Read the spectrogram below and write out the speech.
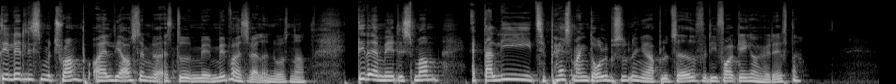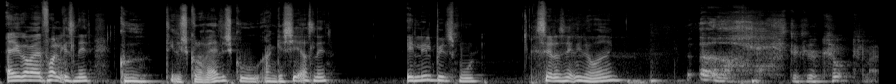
det er lidt ligesom med Trump og alle de afstemninger, altså du med midtvejsvalget nu og sådan noget. Det der med, det er som om, at der er lige tilpas mange dårlige beslutninger, der er blevet taget, fordi folk ikke har hørt efter. Det kan godt være, at folk er sådan lidt, gud, det kunne sgu da være, at vi skulle engagere os lidt. En lille bitte smule. Sætte os ind i noget, ikke? Det bliver tungt, mand.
